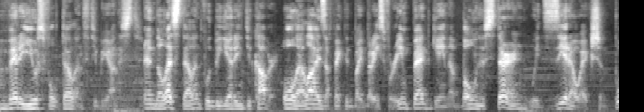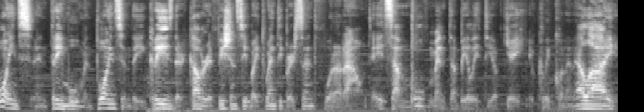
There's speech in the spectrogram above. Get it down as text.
very useful talent to be honest. And the last talent would be getting to cover. All allies affected by Brace for Impact gain a bonus turn with 0 action points and 3 movement points and they increase their cover efficiency by 20% for a round. It's a movement ability, okay? You click on an ally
